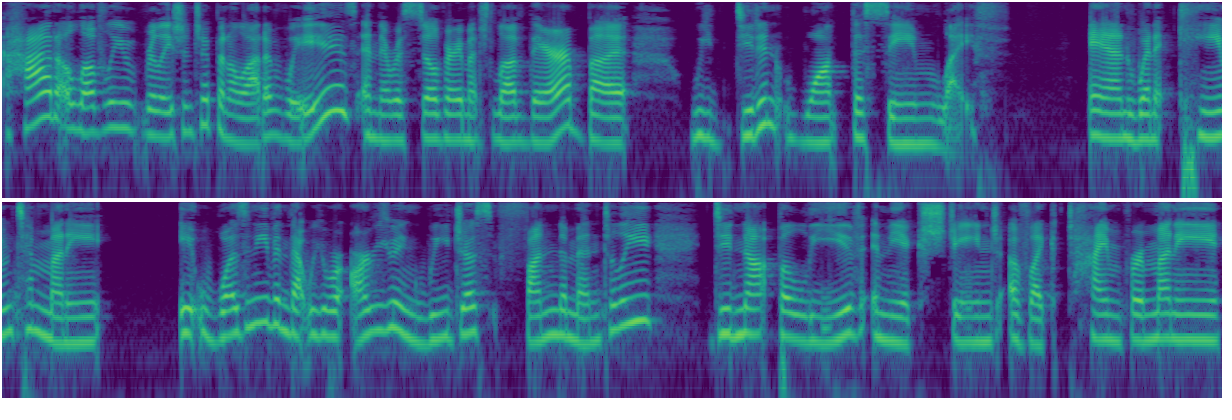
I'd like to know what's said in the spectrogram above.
had a lovely relationship in a lot of ways, and there was still very much love there, but we didn't want the same life. And when it came to money, it wasn't even that we were arguing. We just fundamentally did not believe in the exchange of like time for money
